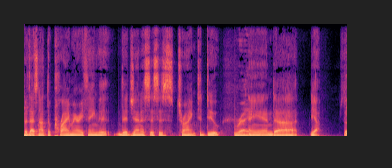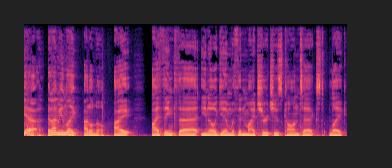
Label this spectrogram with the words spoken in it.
But that's not the primary thing that, that Genesis is trying to do. Right. And uh, yeah. So, Yeah, and I mean, like, I don't know. I I think that you know, again, within my church's context, like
